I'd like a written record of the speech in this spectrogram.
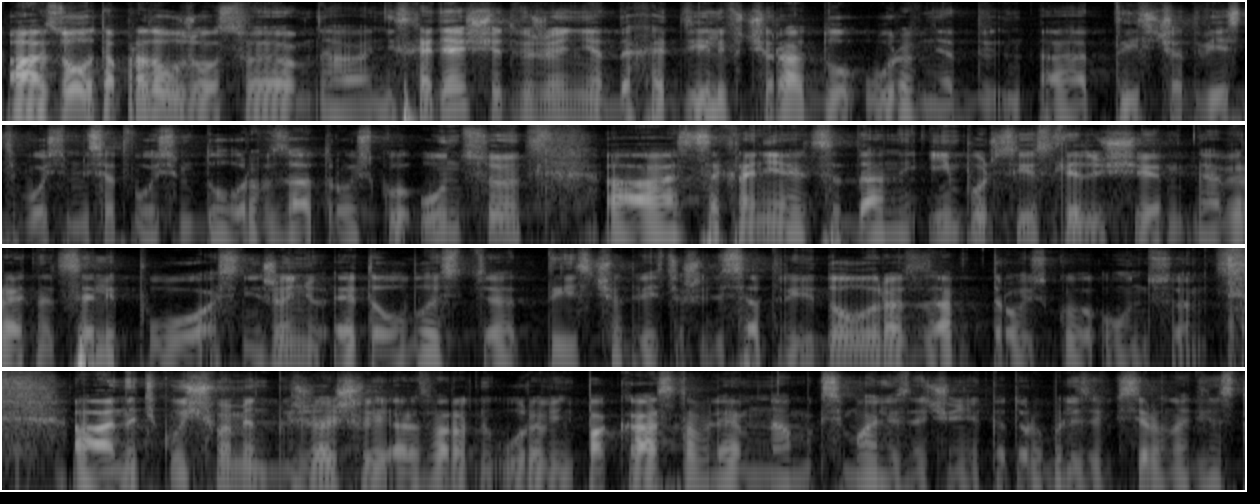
А, золото продолжило свое а, нисходящее движение. Доходили вчера до уровня 1288 а, долларов за тройскую унцию. Сохраняется данный импульс. И следующие, вероятно, цели по снижению это область 1263 доллара за тройскую унцию. На текущий момент ближайший разворотный уровень пока оставляем на максимальные значения, которые были зафиксированы 11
